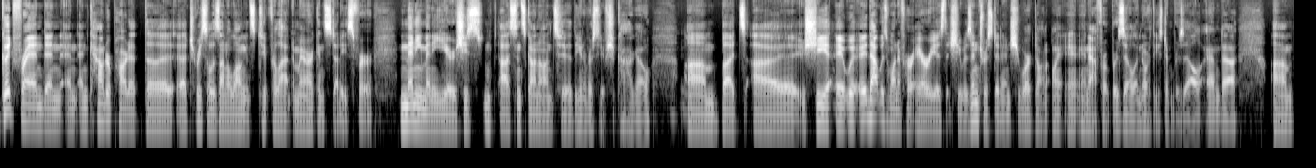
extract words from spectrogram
good friend and, and, and counterpart at the uh, Teresa Lozano Long Institute for Latin American Studies for many many years. She's uh, since gone on to the University of Chicago, um, but uh, she it, it, that was one of her areas that she was interested in. She worked on in, Afro Brazil and northeastern Brazil, and uh, um,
